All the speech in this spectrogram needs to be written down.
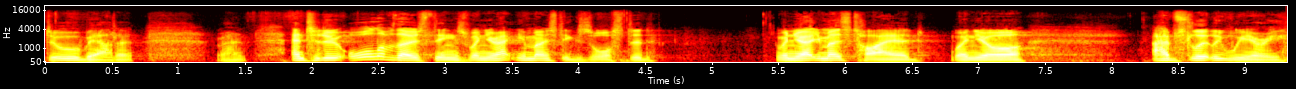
do about it, right? And to do all of those things when you're at your most exhausted, when you're at your most tired, when you're absolutely weary,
